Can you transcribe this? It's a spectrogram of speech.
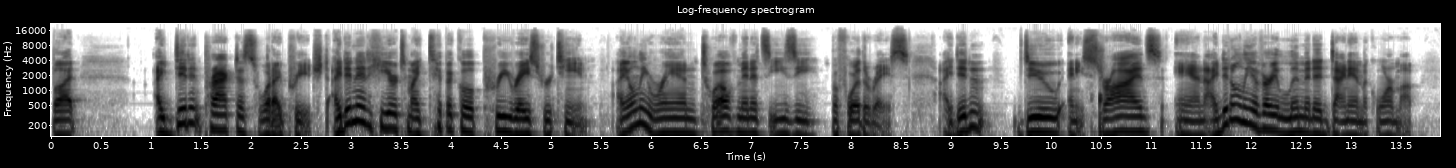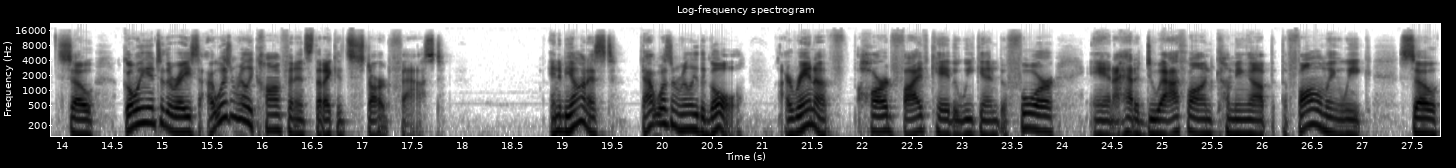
but I didn't practice what I preached. I didn't adhere to my typical pre race routine. I only ran 12 minutes easy before the race. I didn't do any strides, and I did only a very limited dynamic warm up. So going into the race, I wasn't really confident that I could start fast. And to be honest, that wasn't really the goal. I ran a hard 5K the weekend before, and I had a duathlon coming up the following week. So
